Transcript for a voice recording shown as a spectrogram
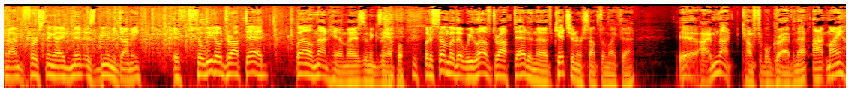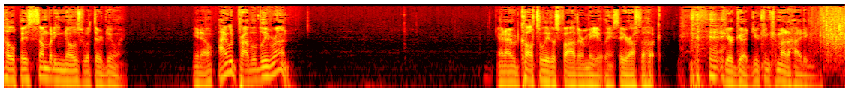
and i'm first thing i admit is being a dummy if toledo dropped dead well not him as an example but if someone that we love dropped dead in the kitchen or something like that yeah, I'm not comfortable grabbing that. I, my hope is somebody knows what they're doing. You know, I would probably run. And I would call Toledo's father immediately and say, You're off the hook. You're good. You can come out of hiding now.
